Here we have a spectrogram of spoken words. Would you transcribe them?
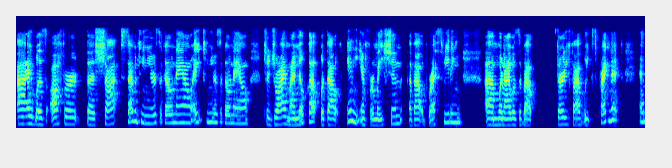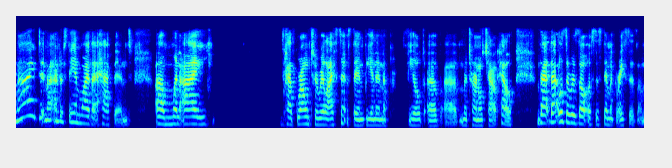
I was offered the shot 17 years ago now, 18 years ago now, to dry my milk up without any information about breastfeeding um, when I was about 35 weeks pregnant. And I did not understand why that happened. Um, when I have grown to realize since then, being in the field of uh, maternal child health, that that was a result of systemic racism.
